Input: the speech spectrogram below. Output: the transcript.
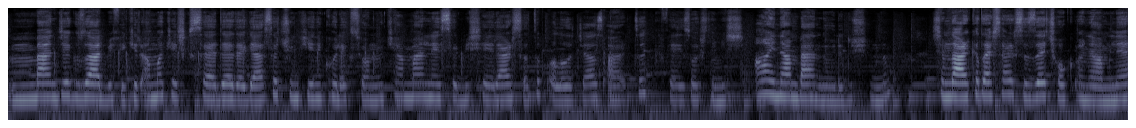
Hmm, Bence güzel bir fikir ama keşke SD de gelse çünkü yeni koleksiyon mükemmel. Neyse bir şeyler satıp alacağız artık. Feyzoş demiş. Aynen ben de öyle düşündüm. Şimdi arkadaşlar size çok önemli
